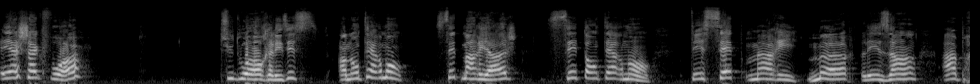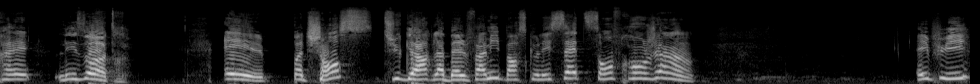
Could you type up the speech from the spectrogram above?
Et à chaque fois, tu dois organiser un enterrement. Sept mariages, sept enterrements. Tes sept maris meurent les uns après les autres. Et pas de chance, tu gardes la belle famille parce que les sept sont frangins. Et puis,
